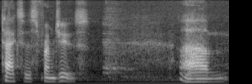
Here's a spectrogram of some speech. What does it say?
taxes from Jews. Um,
